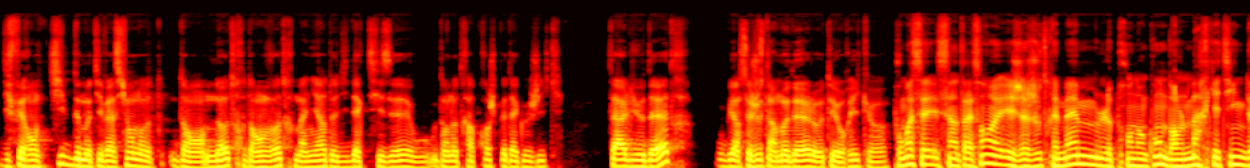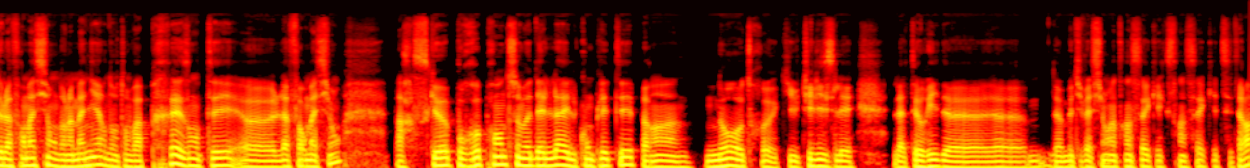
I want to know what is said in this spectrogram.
différents types de motivation dans notre, dans, votre manière de didactiser ou dans notre approche pédagogique Ça a lieu d'être ou bien c'est juste un modèle euh, théorique euh Pour moi, c'est intéressant et j'ajouterais même le prendre en compte dans le marketing de la formation, dans la manière dont on va présenter euh, la formation. Parce que pour reprendre ce modèle-là et le compléter par un autre qui utilise la théorie de, de motivation intrinsèque, extrinsèque, etc.,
